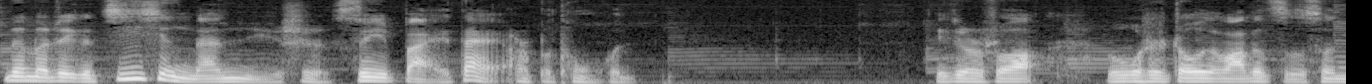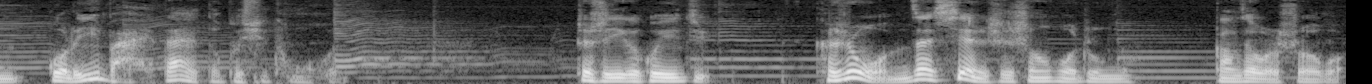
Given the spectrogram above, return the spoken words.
那么这个姬姓男女是虽百代而不通婚。也就是说，如果是周文王的子孙，过了一百代都不许通婚，这是一个规矩。可是我们在现实生活中呢？刚才我说过，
